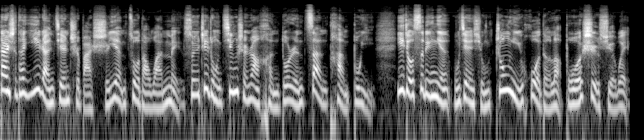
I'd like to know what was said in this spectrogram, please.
但是他依然坚持把实验做到完美，所以这种精神让很多人赞叹不已。一九四零年，吴健雄终于获得了博士学位。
